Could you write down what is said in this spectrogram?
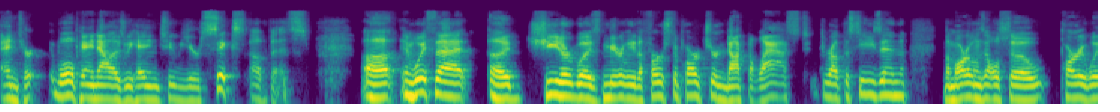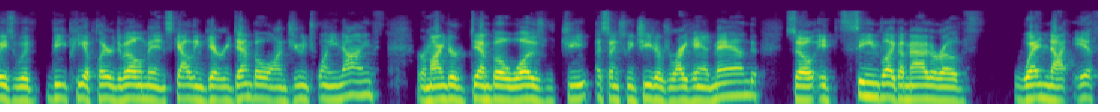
enter will pan out as we head into year six of this. Uh, and with that, uh, Jeter was merely the first departure, not the last throughout the season. The Marlins also parted ways with VP of Player Development and Scouting Gary Denbo on June 29th. Reminder Denbo was G- essentially Jeter's right hand man. So it seemed like a matter of when, not if,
